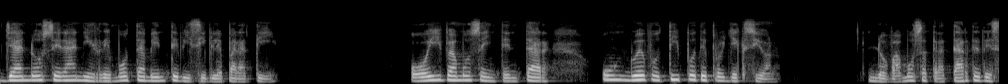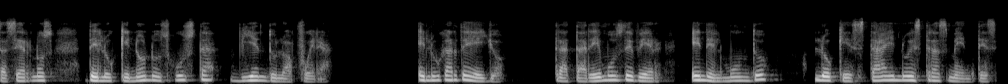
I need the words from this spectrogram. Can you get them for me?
ya no será ni remotamente visible para ti. Hoy vamos a intentar un nuevo tipo de proyección. No vamos a tratar de deshacernos de lo que no nos gusta viéndolo afuera. En lugar de ello, trataremos de ver en el mundo lo que está en nuestras mentes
